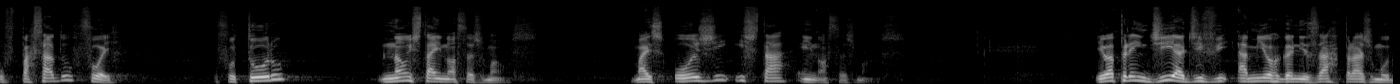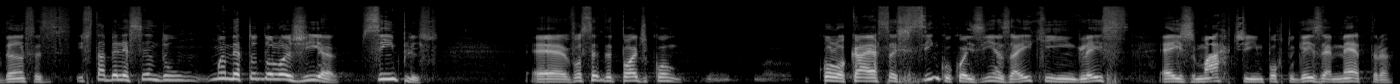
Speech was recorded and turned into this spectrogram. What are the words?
O passado foi. O futuro não está em nossas mãos. Mas hoje está em nossas mãos. Eu aprendi a, a me organizar para as mudanças, estabelecendo um, uma metodologia simples é, você pode com, colocar essas cinco coisinhas aí, que em inglês é smart, em português é metra,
